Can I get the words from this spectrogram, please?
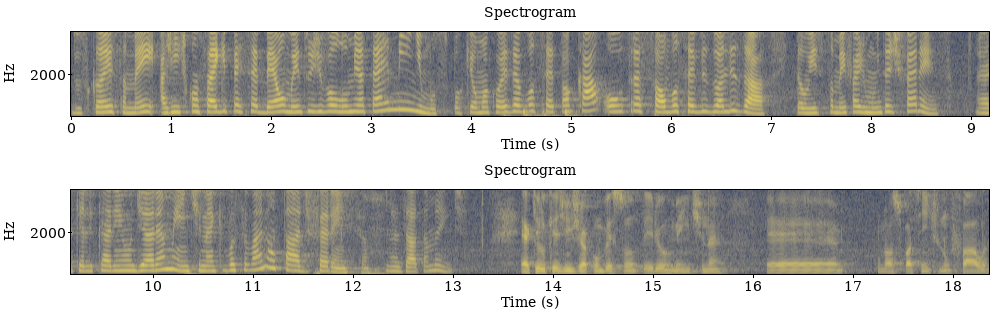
dos cães também, a gente consegue perceber aumentos de volume até mínimos, porque uma coisa é você tocar, outra é só você visualizar. Então isso também faz muita diferença. É aquele carinho diariamente, né, que você vai notar a diferença. Exatamente. É aquilo que a gente já conversou anteriormente, né? É, o nosso paciente não fala.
